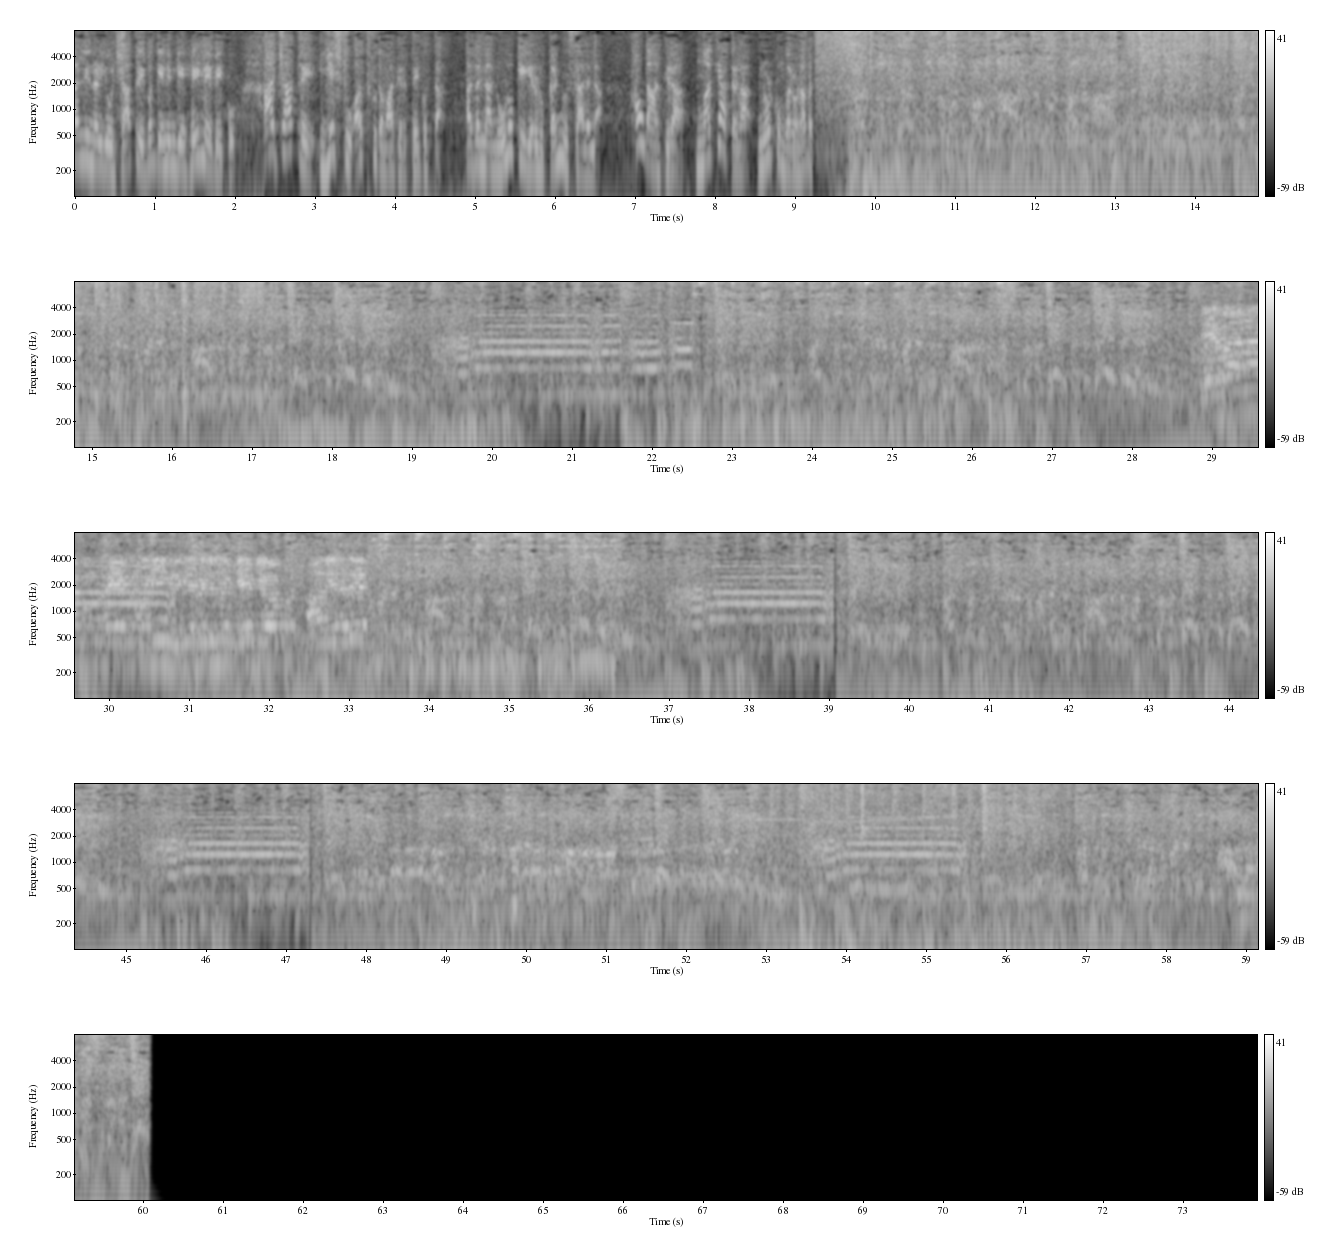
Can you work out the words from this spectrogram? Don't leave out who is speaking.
Speaker 1: ಅಲ್ಲಿ ನಡೆಯೋ ಜಾತ್ರೆ ಬಗ್ಗೆ ನಿಮ್ಗೆ ಹೇಳಲೇಬೇಕು. ಆ ಜಾತ್ರೆ ಎಷ್ಟು ಅದ್ಭುತವಾಗಿರುತ್ತೆ ಗೊತ್ತಾ? ಅದನ್ನ ನೋಡೋಕೆ ಎರಡು ಕಣ್ಣು ಸಾಲಲ್ಲ. ಹೌದಾ ಅಂತೀರಾ? ಮತ್ಯಾತಡ ನೋಡ್ಕೊಂಡ್ ಬರೋಣ ಬನ್ನಿ.
Speaker 2: जना आने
